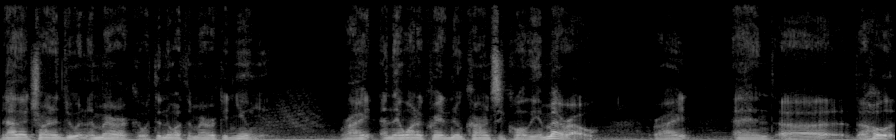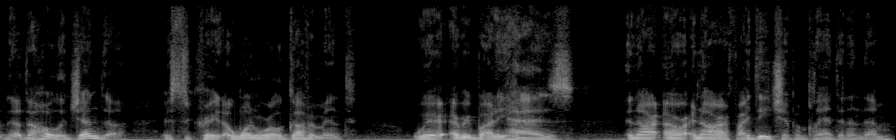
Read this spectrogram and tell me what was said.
Now they're trying to do it in America with the North American Union, right? And they want to create a new currency called the Amero, right? And uh, the whole the, the whole agenda is to create a one world government where everybody has an, R, an RFID chip implanted in them.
